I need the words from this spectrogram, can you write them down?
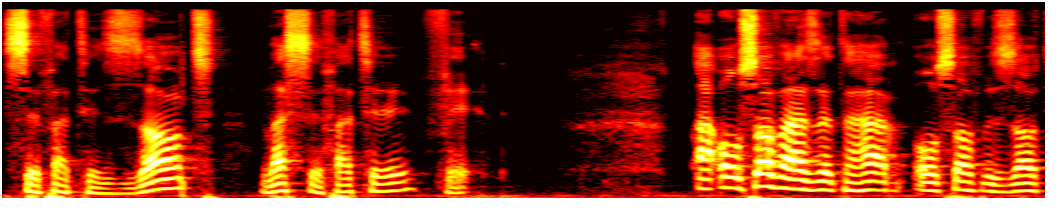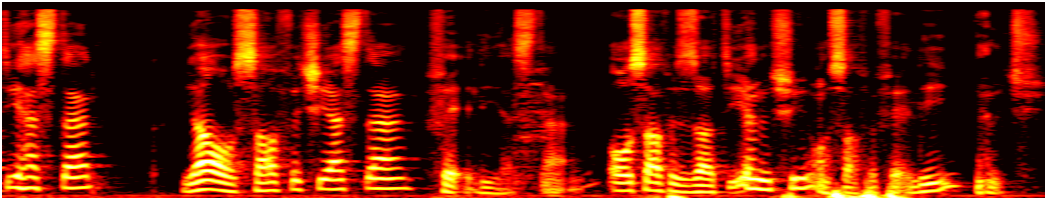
صفت ذات و صفت فعل. اوصاف حضرت حق اوصاف ذاتی هستند یا اوصاف چی هستند؟ فعلی هستند. اوصاف ذاتی یعنی چی؟ اوصاف فعلی یعنی چی؟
